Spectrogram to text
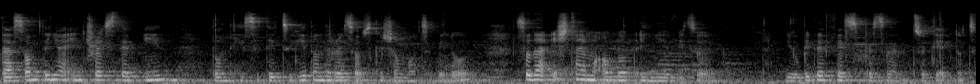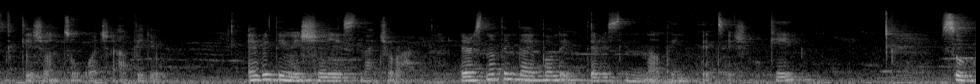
that's something you're interested in don't hesitate to hit on the red subscription button below so that each time i upload a new video you'll be the first person to get notification to watch our video. Everything we share is natural. There is nothing diabolic there is nothing fetish okay? So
